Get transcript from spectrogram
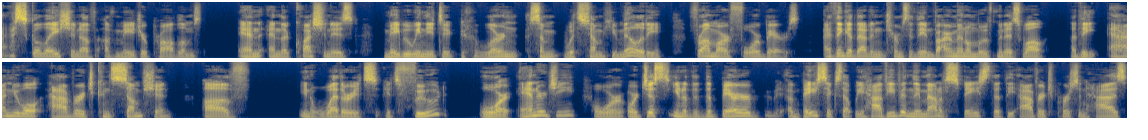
escalation of of major problems and and the question is maybe we need to learn some with some humility from our forebears I think of that in terms of the environmental movement as well. The annual average consumption of, you know, whether it's it's food or energy or or just you know the, the bare uh, basics that we have even the amount of space that the average person has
